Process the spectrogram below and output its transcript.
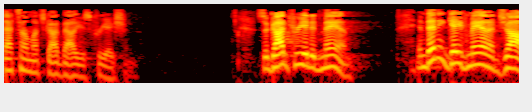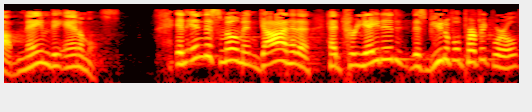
That's how much God values creation. So God created man. And then he gave man a job, named the animals. And in this moment, God had, a, had created this beautiful, perfect world.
